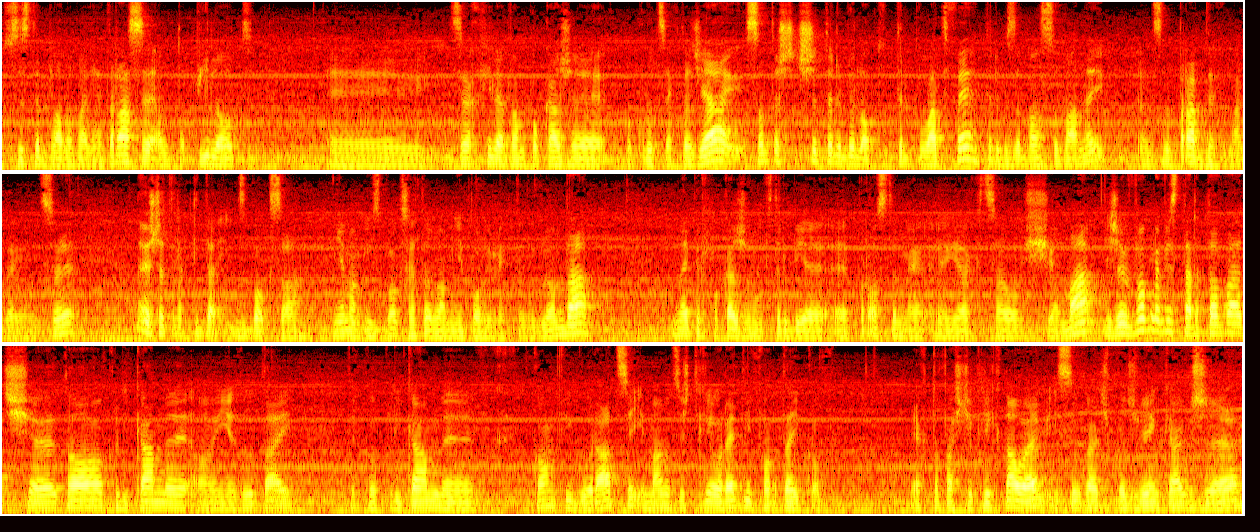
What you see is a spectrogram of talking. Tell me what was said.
system planowania trasy, autopilot, Za chwilę Wam pokażę pokrótce jak to działa. Są też trzy tryby lotu. Tryb łatwy, tryb zaawansowany, więc naprawdę wymagający. No jeszcze taki dla Xboxa. Nie mam Xboxa, to Wam nie powiem jak to wygląda. Najpierw pokażę w trybie e, prostym jak- jak całość się ma. Żeby w ogóle wystartować, e, to klikamy, o nie tutaj, tylko klikamy w konfigurację i mamy coś takiego ready for takeoff. Jak to właśnie kliknąłem i słychać po dźwiękach, że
